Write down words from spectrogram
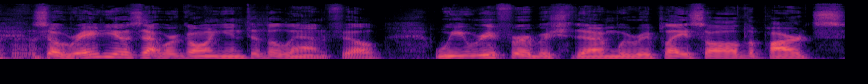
so, radios that were going into the landfill, we refurbish them, we replace all the parts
